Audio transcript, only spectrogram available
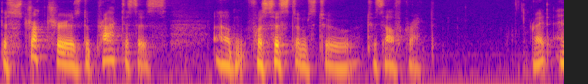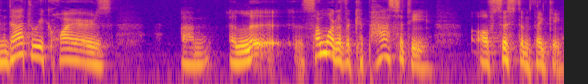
the structures, the practices um, for systems to, to self-correct, right? And that requires um, li- somewhat of a capacity of system thinking,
